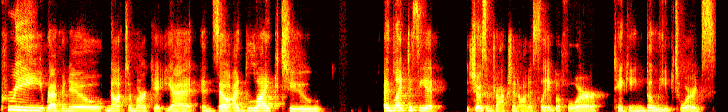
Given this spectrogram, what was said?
pre revenue, not to market yet, and so I'd like to I'd like to see it show some traction, honestly, before taking the leap towards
